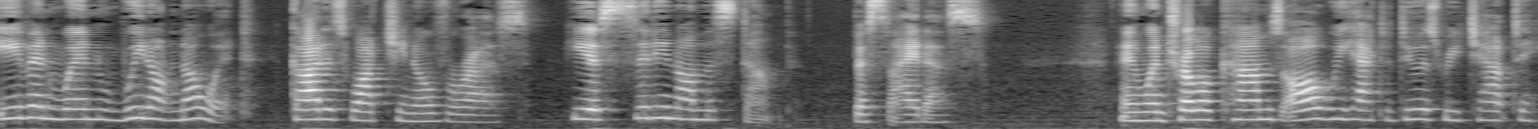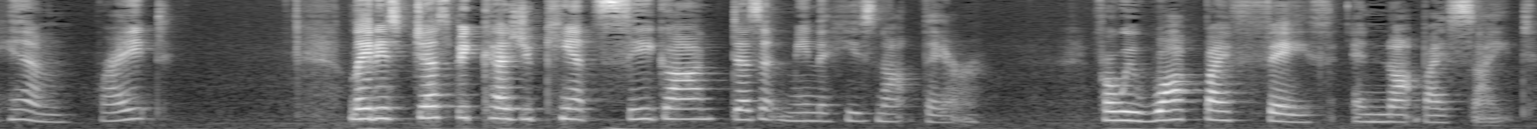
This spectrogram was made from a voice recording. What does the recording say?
Even when we don't know it, God is watching over us. He is sitting on the stump beside us. And when trouble comes, all we have to do is reach out to Him, right? Ladies, just because you can't see God doesn't mean that He's not there. For we walk by faith and not by sight.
